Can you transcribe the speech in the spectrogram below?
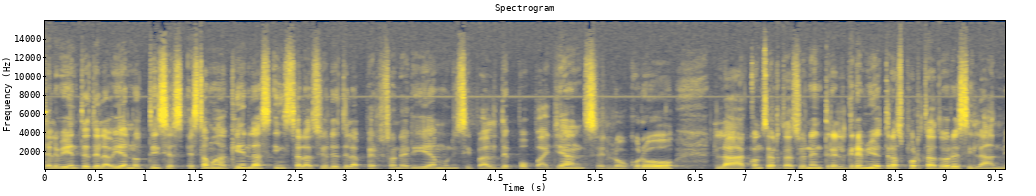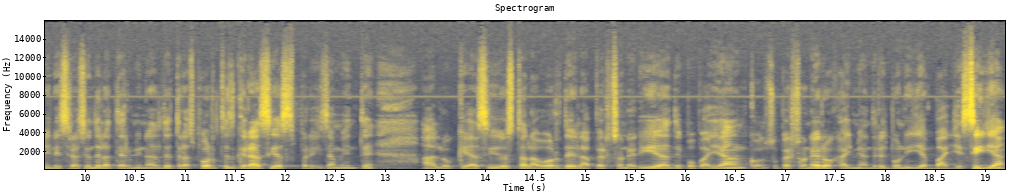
Televidentes de la Vía Noticias, estamos aquí en las instalaciones de la Personería Municipal de Popayán. Se logró la concertación entre el gremio de transportadores y la administración de la terminal de transportes gracias precisamente a lo que ha sido esta labor de la Personería de Popayán con su personero Jaime Andrés Bonilla Vallecilla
